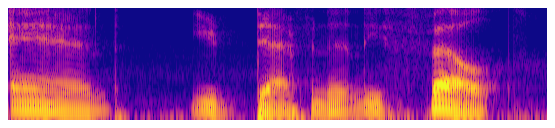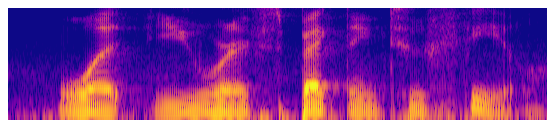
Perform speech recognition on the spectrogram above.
and you definitely felt what you were expecting to feel.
